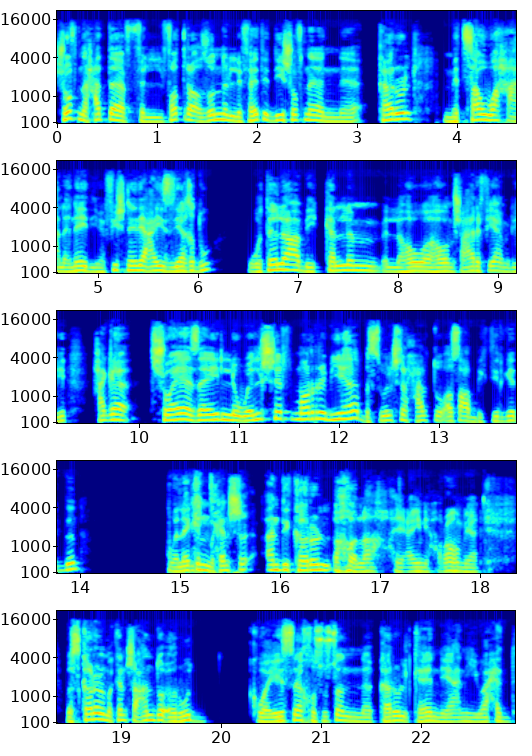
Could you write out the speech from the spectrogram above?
شفنا حتى في الفترة أظن اللي فاتت دي شفنا إن كارول متسوح على نادي مفيش نادي عايز ياخده وطلع بيتكلم اللي هو هو مش عارف يعمل إيه. حاجة شوية زي اللي ويلشر مر بيها بس ويلشر حالته أصعب بكتير جدا. ولكن ما كانش اندي كارول. آه لا يا عيني حرام يعني. بس كارول ما كانش عنده عروض كويسة خصوصا كارول كان يعني واحد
